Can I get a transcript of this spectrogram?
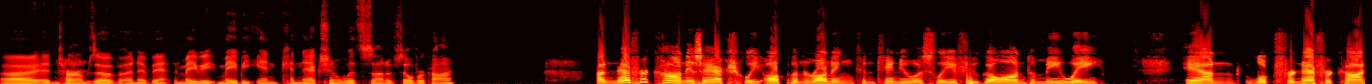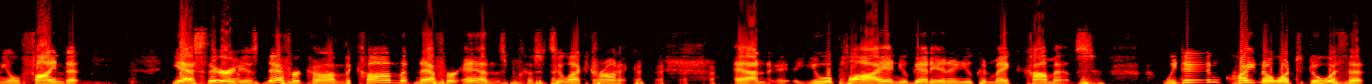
uh, in terms of an event, maybe maybe in connection with Son of SilverCon? A Nefercon is actually up and running continuously. If you go on to MeWe, and look for Nefercon, you'll find it. Yes, there yep. it is, Nefercon, the con that never ends because it's electronic. and uh, you apply and you get in and you can make comments. We didn't quite know what to do with it,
